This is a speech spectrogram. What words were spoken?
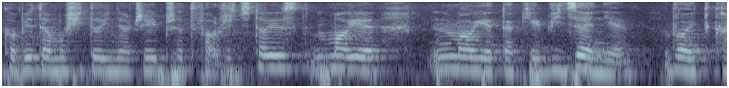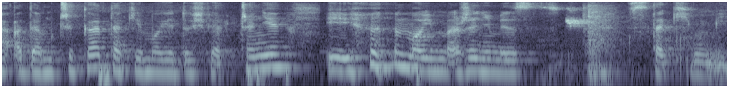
kobieta musi to inaczej przetworzyć. To jest moje, moje takie widzenie Wojtka Adamczyka, takie moje doświadczenie i moim marzeniem jest z takimi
